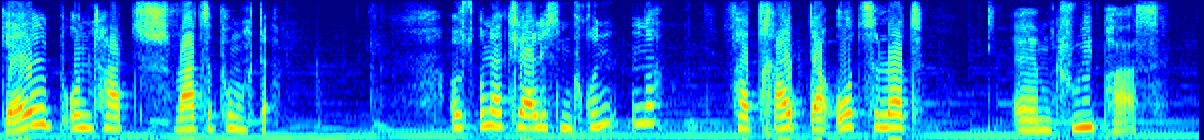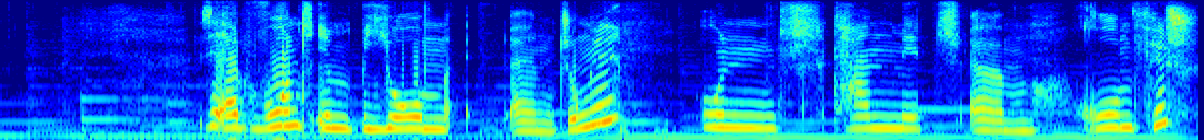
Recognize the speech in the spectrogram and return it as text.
gelb und hat schwarze Punkte. Aus unerklärlichen Gründen vertreibt der Ocelot ähm, Creepers. Er wohnt im Biom ähm, Dschungel und kann mit ähm, rohem Fisch,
